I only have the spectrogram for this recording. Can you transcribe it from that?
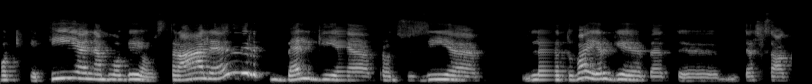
Vokietija, neblogai Australija ir Belgija, Prancūzija, Lietuva irgi, bet e, tiesiog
